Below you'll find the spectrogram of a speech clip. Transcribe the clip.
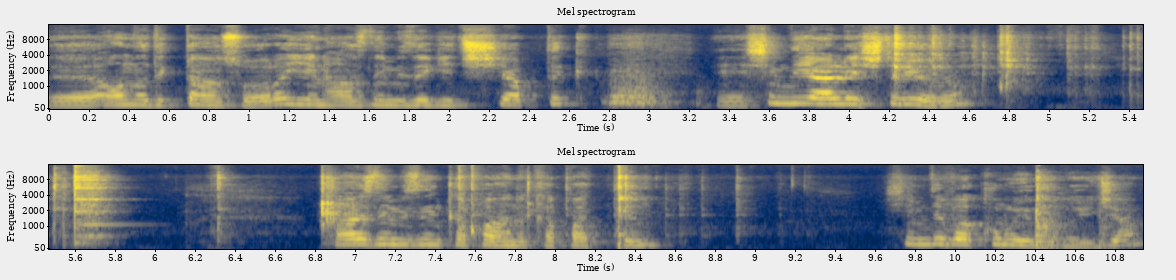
e, anladıktan sonra yeni haznemize geçiş yaptık. E, şimdi yerleştiriyorum. Haznemizin kapağını kapattım. Şimdi vakum uygulayacağım.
